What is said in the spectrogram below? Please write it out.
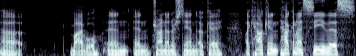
uh, Bible and, and trying to understand, okay, like how can, how can I see this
